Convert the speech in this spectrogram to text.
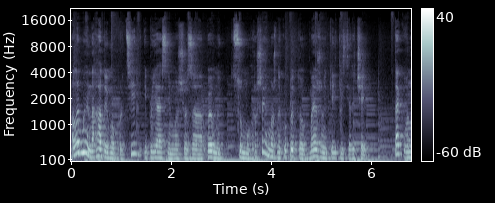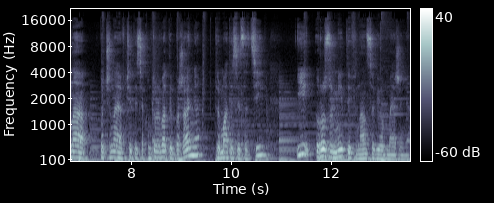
Але ми нагадуємо про ціль і пояснюємо, що за певну суму грошей можна купити обмежену кількість речей. Так вона починає вчитися контролювати бажання, триматися за ціль і розуміти фінансові обмеження.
